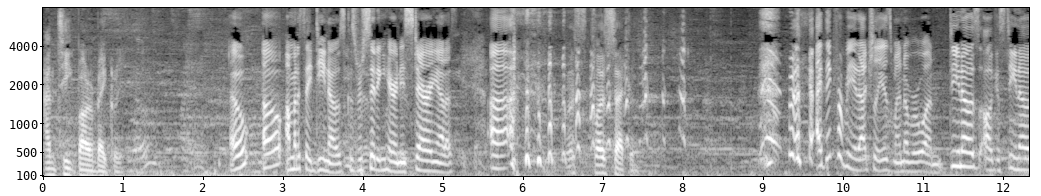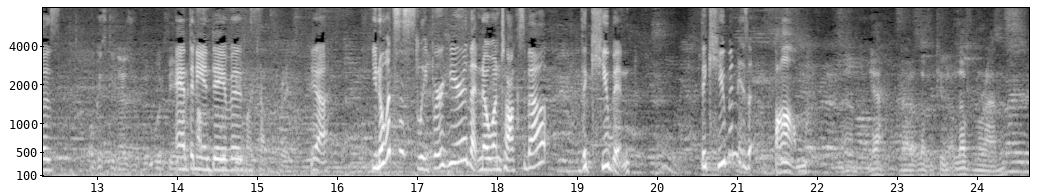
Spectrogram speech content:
Antique Bar and Bakery. Oh, oh, I'm gonna say Dino's because we're sitting here and he's staring at us. Uh, Close, close second. I think for me it actually is my number one. Dino's, Augustino's. Augustino's would be Anthony and David's. Yeah. You know what's a sleeper here that no one talks about? The Cuban. The Cuban is bomb. Yeah, no, I love the. I love Moran's.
